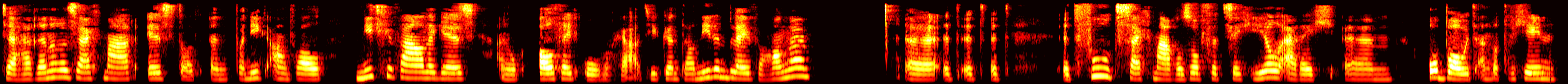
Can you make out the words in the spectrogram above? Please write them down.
te herinneren zeg maar, is dat een paniekaanval niet gevaarlijk is en ook altijd overgaat. Je kunt daar niet in blijven hangen. Uh, het, het, het, het voelt zeg maar alsof het zich heel erg um, opbouwt en dat er geen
